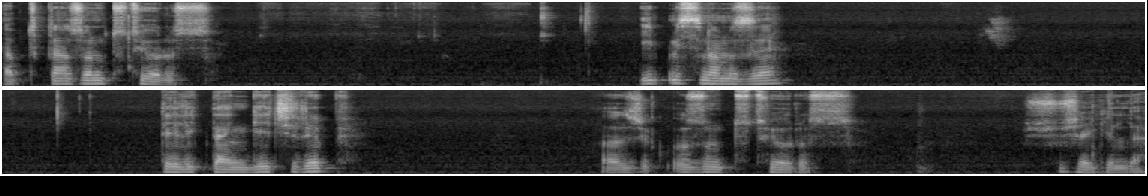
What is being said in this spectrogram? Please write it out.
Yaptıktan sonra tutuyoruz. İp misinamızı delikten geçirip azıcık uzun tutuyoruz. Şu şekilde.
